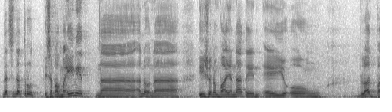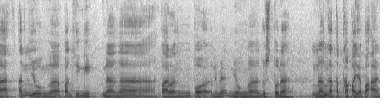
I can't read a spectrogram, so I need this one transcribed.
That's the truth. Isa pang mainit na ano na issue ng bayan natin ay yung bloodbath at yung ah, paghingi ng ah, parang o, ano yan? yung ah, gusto na ng katap kapayapaan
